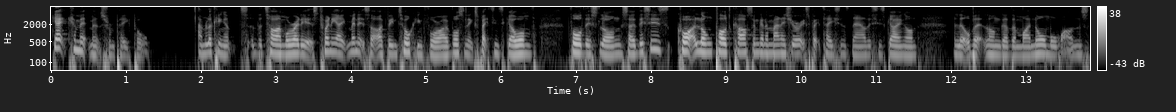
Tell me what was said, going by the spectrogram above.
Get commitments from people I'm looking at the time already. It's 28 minutes that I've been talking for. I wasn't expecting to go on f- for this long. So, this is quite a long podcast. I'm going to manage your expectations now. This is going on a little bit longer than my normal ones,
